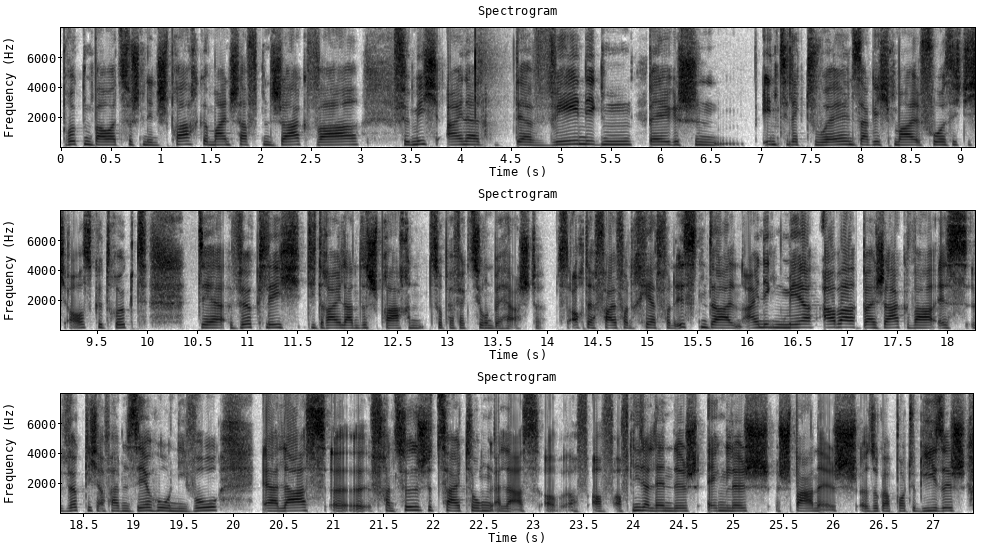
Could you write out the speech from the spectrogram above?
Brückenbauer zwischen den Sprachgemeinschaften. Jacques war für mich einer der wenigen belgischen Intellektuellen, sage ich mal vorsichtig ausgedrückt, der wirklich die drei Landessprachen zur Perfektion beherrschte. Das ist auch der Fall von Gerd von Istendahl und einigen mehr. Aber bei Jacques war es wirklich auf einem sehr hohen Niveau. Er las äh, französische Zeitungen, er las auf, auf, auf Niederländisch, Englisch, Spanisch, äh, sogar Portugiesisch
